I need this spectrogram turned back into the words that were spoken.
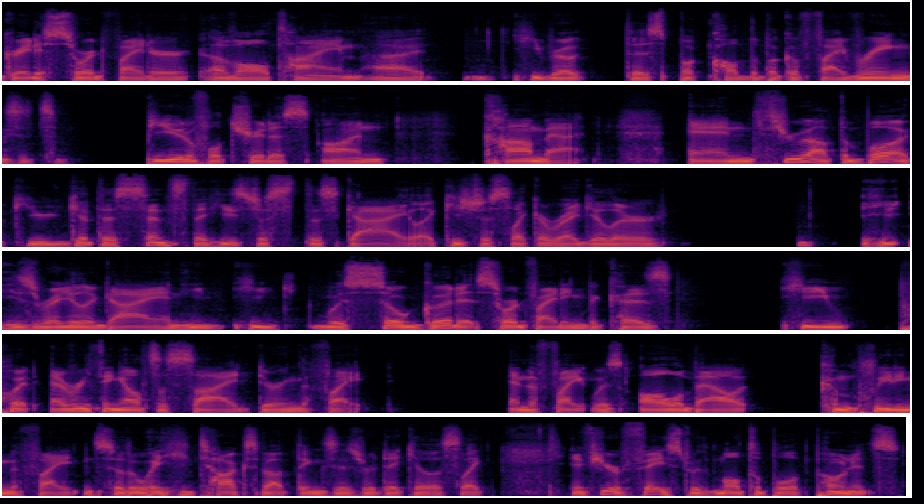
greatest sword fighter of all time. Uh, he wrote this book called The Book of Five Rings. It's a beautiful treatise on combat. And throughout the book, you get this sense that he's just this guy, like he's just like a regular. He, he's a regular guy, and he he was so good at sword fighting because he put everything else aside during the fight, and the fight was all about completing the fight. And so the way he talks about things is ridiculous. Like if you're faced with multiple opponents,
